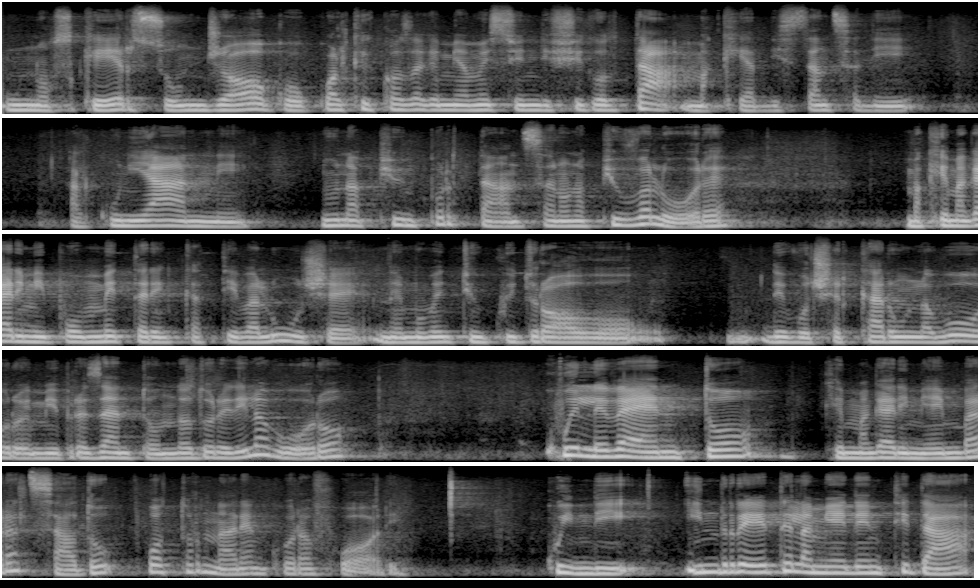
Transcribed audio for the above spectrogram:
uno scherzo, un gioco, qualche cosa che mi ha messo in difficoltà, ma che a distanza di alcuni anni non ha più importanza, non ha più valore, ma che magari mi può mettere in cattiva luce nel momento in cui trovo, devo cercare un lavoro e mi presenta un datore di lavoro, quell'evento che magari mi ha imbarazzato può tornare ancora fuori. Quindi in rete la mia identità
